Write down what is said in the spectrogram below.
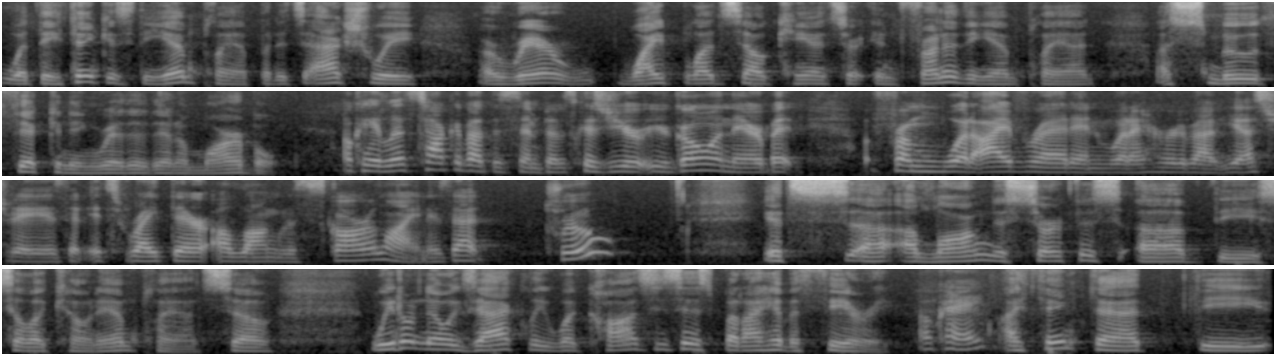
what they think is the implant, but it's actually a rare white blood cell cancer in front of the implant, a smooth thickening rather than a marble. Okay, let's talk about the symptoms because you're, you're going there, but from what I've read and what I heard about yesterday is that it's right there along the scar line. Is that true? It's uh, along the surface of the silicone implant. So we don't know exactly what causes this, but I have a theory. Okay. I think that the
